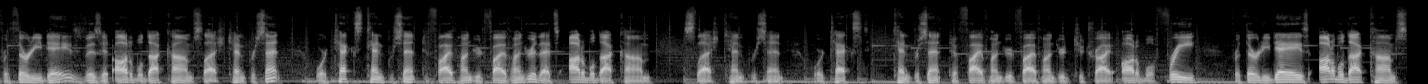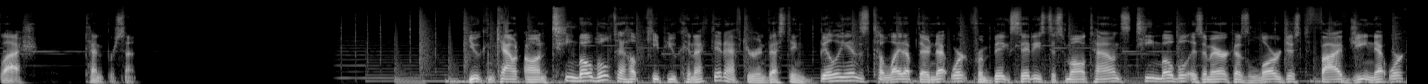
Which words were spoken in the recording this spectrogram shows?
for 30 days. Visit audible.com slash 10% or text 10% to 500 500. That's audible.com slash 10% or text 10% to 500 500 to try Audible free for 30 days. Audible.com slash 10%. You can count on T Mobile to help keep you connected after investing billions to light up their network from big cities to small towns. T Mobile is America's largest 5G network.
